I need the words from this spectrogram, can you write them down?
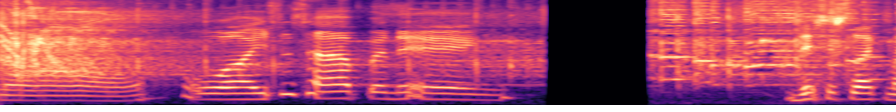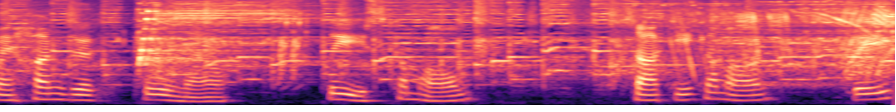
No. Why is this happening? This is like my hundredth pool now. Please, come home. Saki, come on. Please.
